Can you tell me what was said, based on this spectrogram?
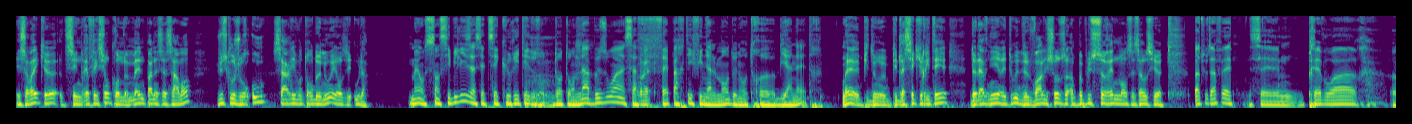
et c'est vrai que c'est une réflexion qu'on ne mène pas nécessairement jusqu'au jour où ça arrive autour de nous et on se dit oula. Mais on se sensibilise à cette sécurité dont, dont on a besoin. Ça Ouais. fait partie finalement de notre bien-être. Ouais, et puis de, puis de la sécurité, de l'avenir et tout, et de voir les choses un peu plus sereinement, c'est ça aussi. euh. Pas tout à fait. C'est prévoir euh,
